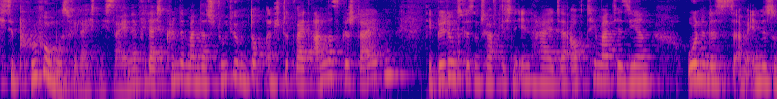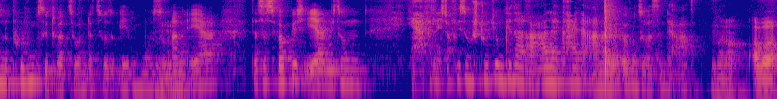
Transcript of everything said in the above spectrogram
diese Prüfung muss vielleicht nicht sein. Ne? Vielleicht könnte man das Studium doch ein Stück weit anders gestalten, die bildungswissenschaftlichen Inhalte auch thematisieren, ohne dass es am Ende so eine Prüfungssituation dazu geben muss, mhm. sondern eher, dass es wirklich eher wie so ein, ja, vielleicht auch wie so ein Studium Generale, keine Ahnung, irgend sowas in der Art. Ja, aber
